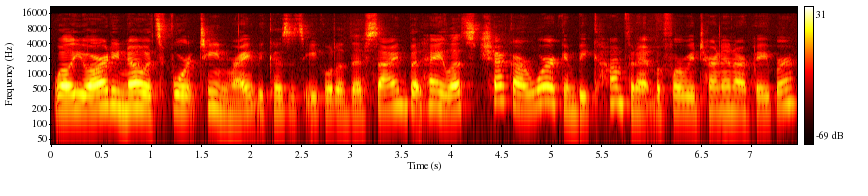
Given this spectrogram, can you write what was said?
Well, you already know it's 14, right? Because it's equal to this side. But hey, let's check our work and be confident before we turn in our paper.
